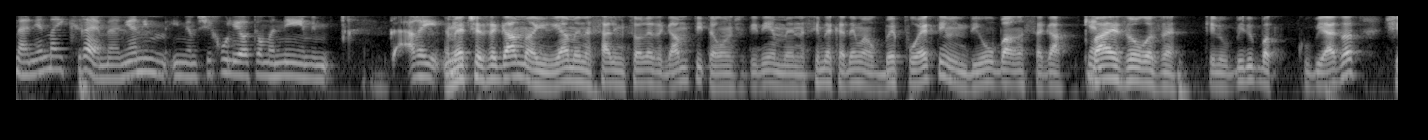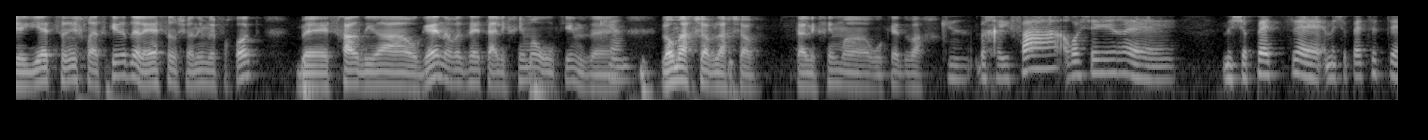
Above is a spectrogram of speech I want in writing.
מעניין מה יקרה, מעניין אם, אם ימשיכו להיות אומנים, אם... הרי... האמת שזה גם, העירייה מנסה למצוא לזה גם פתרון, שתדעי, הם מנסים לקדם הרבה פרויקטים עם דיור בר השגה. כן. באזור הזה, כאילו בדיוק בקובייה הזאת, שיהיה צריך להשכיר את זה לעשר שנים לפחות, בשכר דירה הוגן, אבל זה תהליכים ארוכים, זה כן, לא מעכשיו לעכשיו, תהליכים ארוכי טווח. כן. בחיפה ראש העיר אה, משפץ, אה, משפצת אה,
